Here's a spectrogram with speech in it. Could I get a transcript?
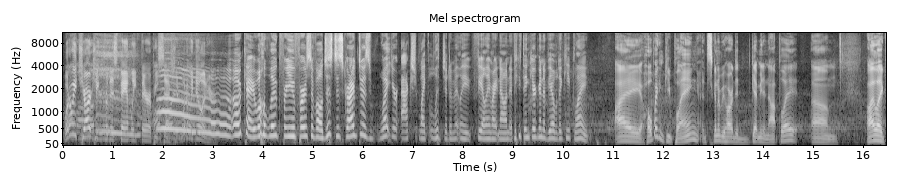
What are we charging for this family therapy session? What are we doing here? Uh, okay, well, Luke, for you, first of all, just describe to us what you're actually, like, legitimately feeling right now, and if you think you're going to be able to keep playing. I hope I can keep playing. It's going to be hard to get me to not play. Um, I like,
